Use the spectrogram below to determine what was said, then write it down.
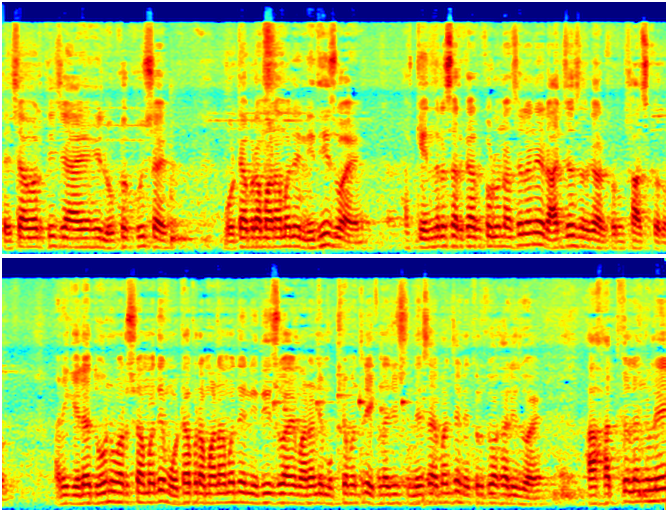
त्याच्यावरती जे आहे हे लोक खुश आहेत. मोठ्या प्रमाणामध्ये निधी जो आहे हा केंद्र सरकारकडून असेल आणि राज्य सरकारकडून खास करून. आणि गेल्या दोन वर्षामध्ये मोठ्या प्रमाणामध्ये निधी जो आहे माननीय मुख्यमंत्री एकनाथजी शिंदे साहेबांच्या नेतृत्वाखाली जो आहे हा हातकलंगले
